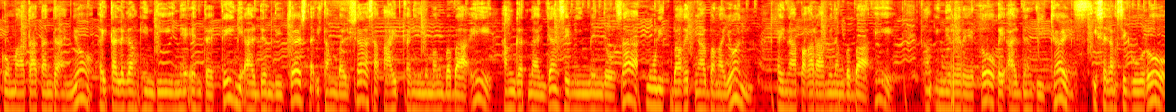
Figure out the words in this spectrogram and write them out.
Kung matatandaan nyo ay talagang hindi ine-entertain ni Alden Richards na itambal siya sa kahit kanino mang babae hanggat nandyan si Main Mendoza. Ngunit bakit nga ba ngayon ay napakarami ng babae ang inirereto kay Alden Richards. Isa lang siguro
